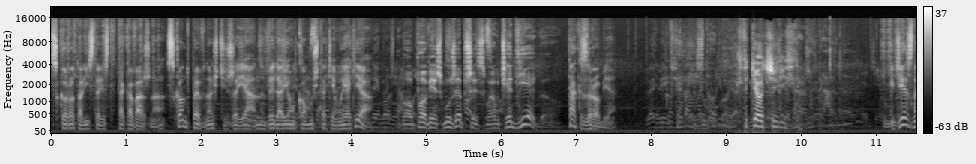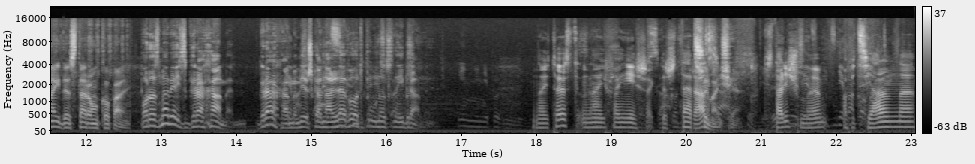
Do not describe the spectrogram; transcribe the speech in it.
Skoro ta lista jest taka ważna, skąd pewność, że Jan wyda ją komuś takiemu jak ja? Bo powiesz mu, że przysłał cię Diego. Tak zrobię. Takie oczywiste. Gdzie znajdę starą kopalnię? Porozmawiaj z Grahamem. Graham mieszka na lewo od północnej bramy. No i to jest najfajniejsze, gdyż teraz Trzymaj się. dostaliśmy oficjalne,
